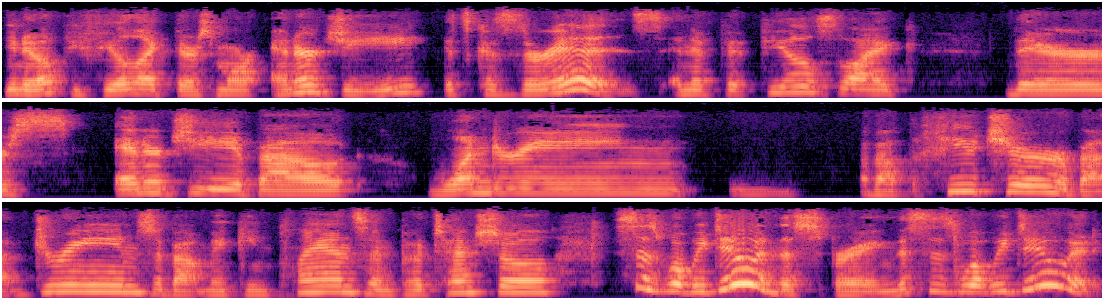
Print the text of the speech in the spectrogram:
you know, if you feel like there's more energy, it's because there is. And if it feels like there's energy about wondering about the future, about dreams, about making plans and potential. This is what we do in the spring. This is what we do at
